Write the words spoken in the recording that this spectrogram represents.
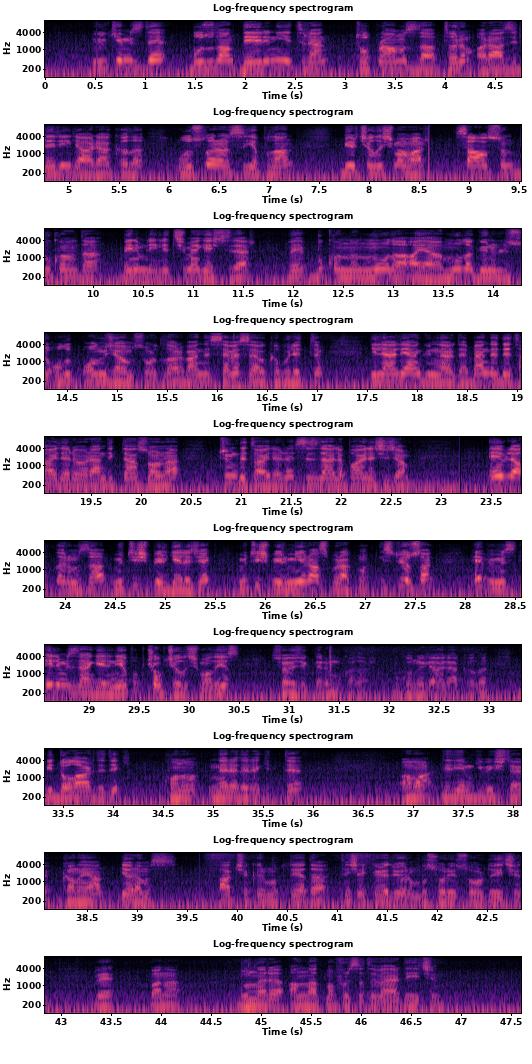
ülkemizde bozulan değerini yitiren toprağımızla, tarım arazileriyle alakalı uluslararası yapılan bir çalışma var. Sağ olsun bu konuda benimle iletişime geçtiler ve bu konunun Muğla ayağı, Muğla gönüllüsü olup olmayacağımı sordular. Ben de seve seve kabul ettim. İlerleyen günlerde ben de detayları öğrendikten sonra tüm detayları sizlerle paylaşacağım. Evlatlarımıza müthiş bir gelecek, müthiş bir miras bırakmak istiyorsak hepimiz elimizden geleni yapıp çok çalışmalıyız. Söyleyeceklerim bu kadar. Bu konuyla alakalı. Bir dolar dedik. Konu nerelere gitti? Ama dediğim gibi işte kanayan yaramız. Akçakır Mutlu'ya da teşekkür ediyorum bu soruyu sorduğu için ve bana bunları anlatma fırsatı verdiği için.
